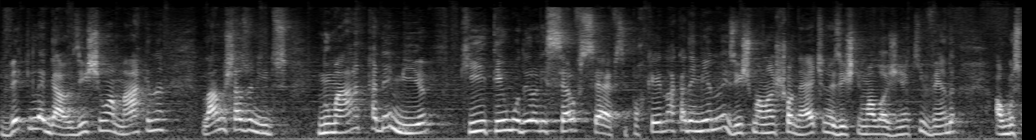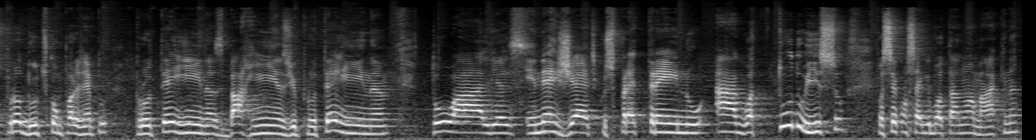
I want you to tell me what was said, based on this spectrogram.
Vê que legal, existe uma máquina lá nos Estados Unidos, numa academia que tem um modelo ali self-service, porque na academia não existe uma lanchonete, não existe uma lojinha que venda alguns produtos, como por exemplo proteínas, barrinhas de proteína, toalhas, energéticos, pré-treino, água, tudo isso você consegue botar numa máquina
